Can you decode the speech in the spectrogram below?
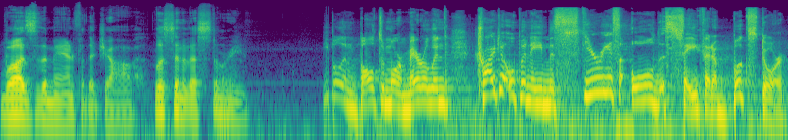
was the man for the job. Listen to this story. People in Baltimore, Maryland tried to open a mysterious old safe at a bookstore.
